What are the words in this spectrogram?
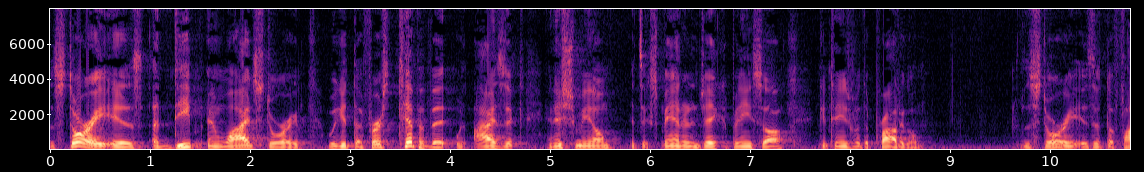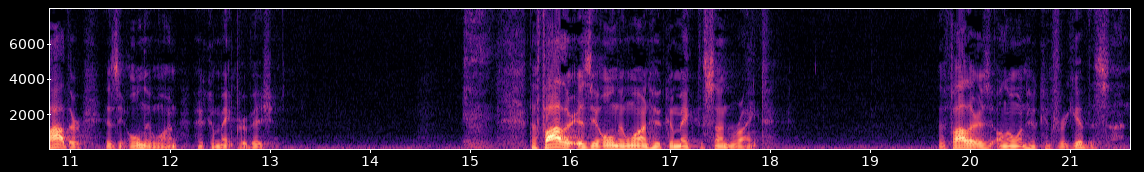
The story is a deep and wide story. We get the first tip of it with Isaac and Ishmael. It's expanded in Jacob and Esau. Continues with the prodigal. The story is that the father is the only one who can make provision. The father is the only one who can make the son right. The father is the only one who can forgive the son.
